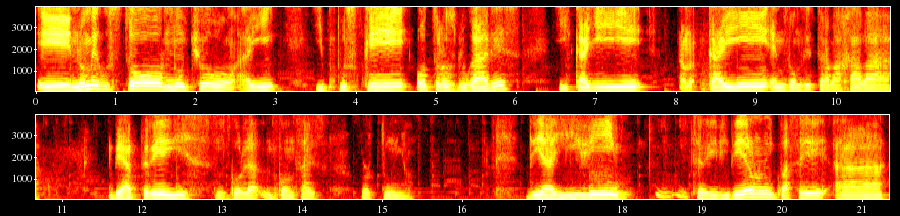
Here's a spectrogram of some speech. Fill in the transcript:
Eh, no me gustó mucho ahí y busqué otros lugares y caí, caí en donde trabajaba Beatriz González Ortuño. De ahí se dividieron y pasé a,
